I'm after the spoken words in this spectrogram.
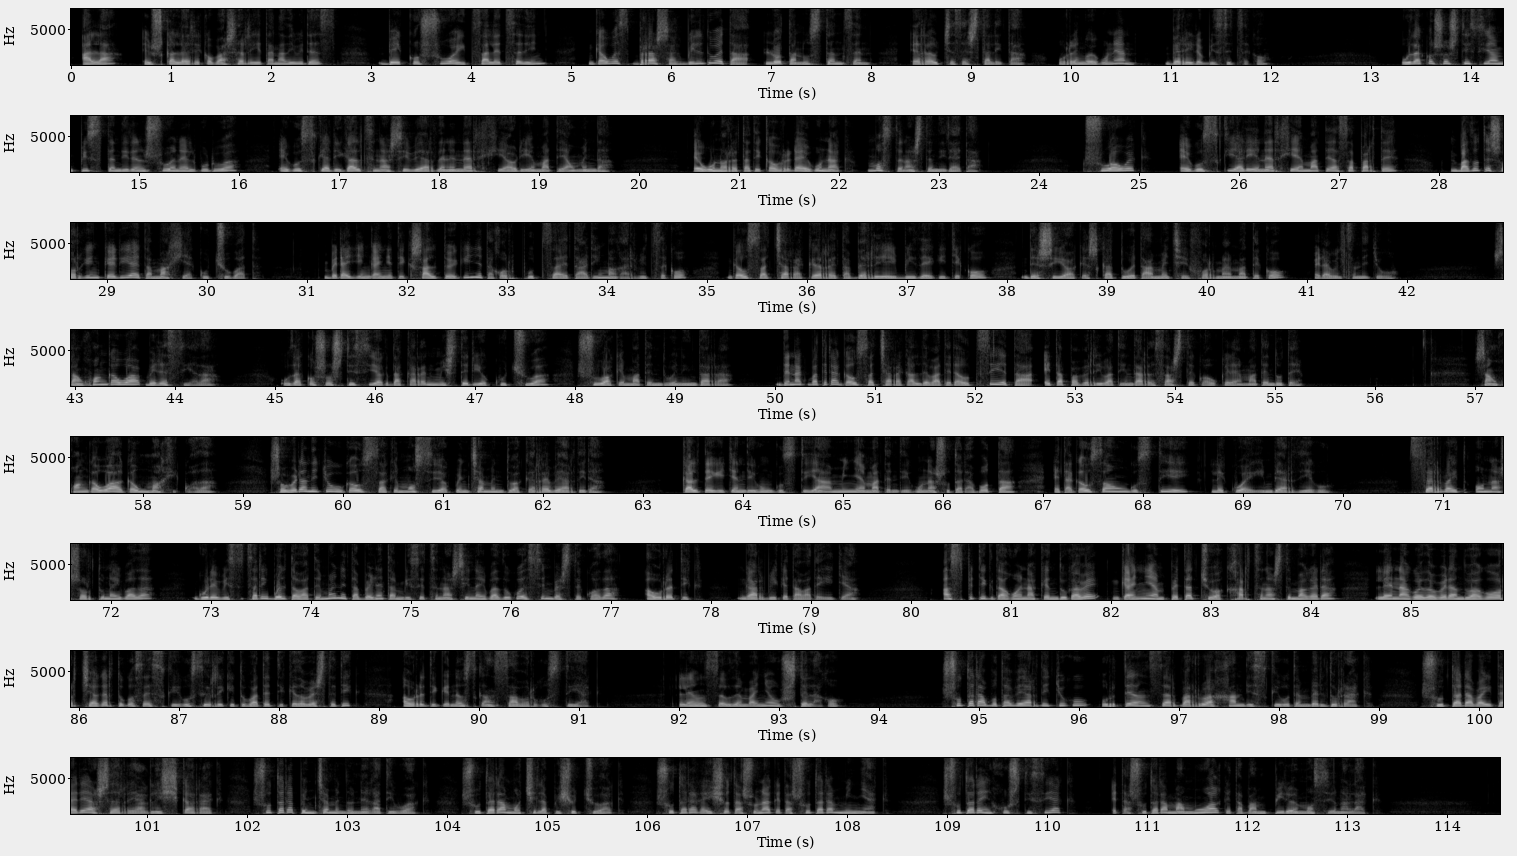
Hala, Euskal Herriko baserrietan adibidez, beko sua itzaletzedin, gauez brasak bildu eta lotan uzten zen, errautsez estalita, urrengo egunean berriro bizitzeko. Udako sostizioan pizten diren zuen helburua, eguzkiari galtzen hasi behar den energia hori ematea omen da. Egun horretatik aurrera egunak mozten hasten dira eta. Su hauek eguzkiari energia ematea zaparte, badute sorginkeria eta magia kutsu bat. Beraien gainetik salto egin eta gorputza eta arima garbitzeko, gauza txarrak erre eta berriei bide egiteko, desioak eskatu eta ametsei forma emateko, erabiltzen ditugu. San Juan gaua berezia da. Udako sostizioak dakarren misterio kutsua, suak ematen duen indarra, denak batera gauza txarrak alde batera utzi eta etapa berri bat indarrez hasteko aukera ematen dute. San Juan gaua gau magikoa da. Soberan ditugu gauzak emozioak pentsamentuak erre behar dira. Kalte egiten digun guztia, mina ematen diguna sutara bota, eta gauza on guztiei lekua egin behar diegu. Zerbait ona sortu nahi bada, gure bizitzari buelta bat eman eta benetan bizitzen hasi nahi badugu ezinbestekoa da, aurretik, garbiketa bat egitea. Azpitik dagoena kendu gabe, gainean petatxuak jartzen hasten bagara, lehenago edo beranduago hortxe agertuko zaizkigu zirrikitu batetik edo bestetik, aurretik geneuzkan zabor guztiak. Lehen zeuden baino ustelago. Sutara bota behar ditugu urtean zer barruak jandizkiguten beldurrak. Sutara baita ere aserreak, liskarrak, sutara pentsamendu negatiboak, sutara motxila pisutsuak, sutara gaixotasunak eta sutara minak, sutara injustiziak eta sutara mamuak eta vampiro emozionalak.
